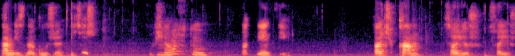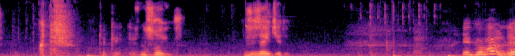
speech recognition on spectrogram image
Tam jest na górze, widzisz? No chodź tu. ma TNT. Chodź, kam. Sojusz, sojusz. Czekaj, ja go, No sojusz. Że zejdzie tu. ja go walnę.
